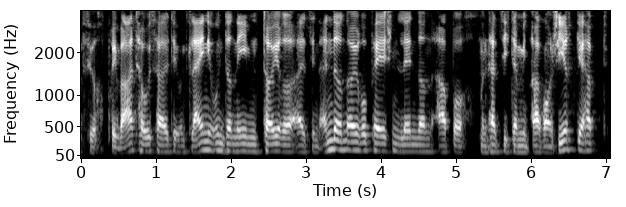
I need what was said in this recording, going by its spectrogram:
für Privathaushalte und kleine Unternehmen teurer als in anderen europäischen Ländern, aber man hat sich damit arrangiert gehabt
